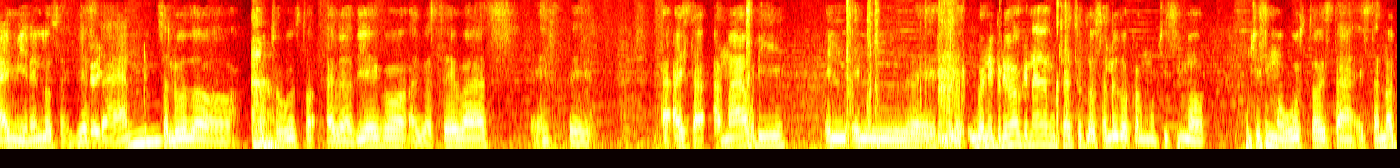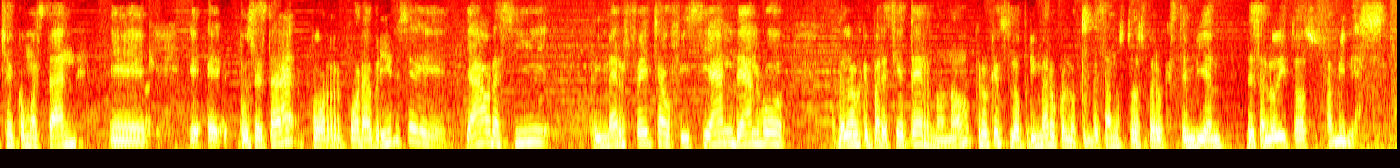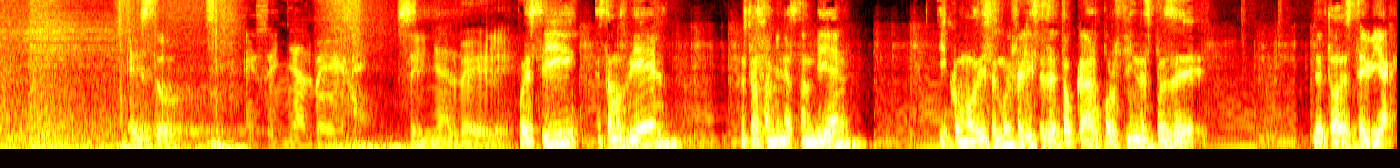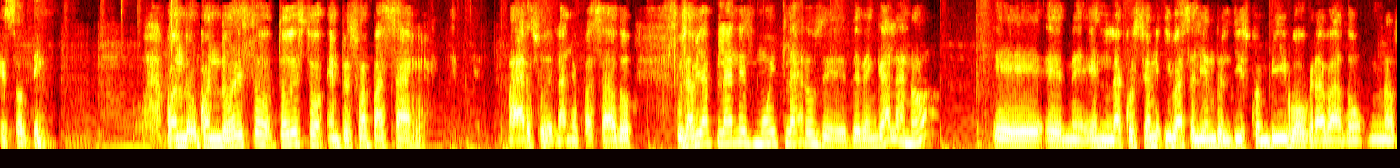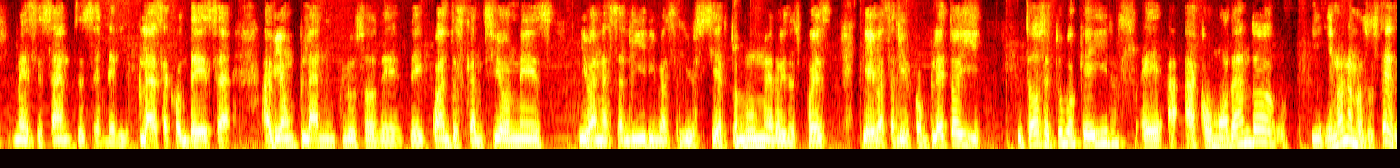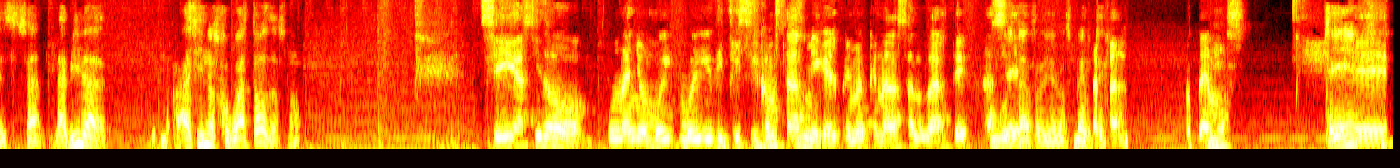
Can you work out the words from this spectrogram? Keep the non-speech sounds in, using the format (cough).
Ay, mírenlos, ahí están. saludo, mucho gusto a Diego, a Sebas, este, ahí está, a Mauri. El, este, bueno, y primero que nada, muchachos, los saludo con muchísimo, muchísimo gusto esta, esta noche. ¿Cómo están? Eh, eh, eh, pues está por, por abrirse ya ahora sí, primer fecha oficial de algo de algo que parecía eterno, ¿no? Creo que es lo primero con lo que empezamos todos. Espero que estén bien de salud y todas sus familias. Esto es Señal BL. Señal BL. Pues sí, estamos bien, nuestras familias también. Y como dices, muy felices de tocar por fin después de, de todo este viajezote. Cuando, cuando esto, todo esto empezó a pasar en marzo del año pasado, pues había planes muy claros de, de Bengala, ¿no? Eh, en, la cuestión iba saliendo el disco en vivo, grabado unos meses antes en el Plaza Condesa, había un plan incluso de, cuántas canciones iban a salir, iba a salir cierto número y después ya iba a salir completo y, todo se tuvo que ir eh, acomodando y, no nada más ustedes, o sea, la vida así nos jugó a todos, ¿no? Sí, ha sido un año muy, muy difícil. ¿Cómo estás, Miguel? Primero que nada, saludarte. Un gustazo, Diego, verte nos vemos. Sí. Eh,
